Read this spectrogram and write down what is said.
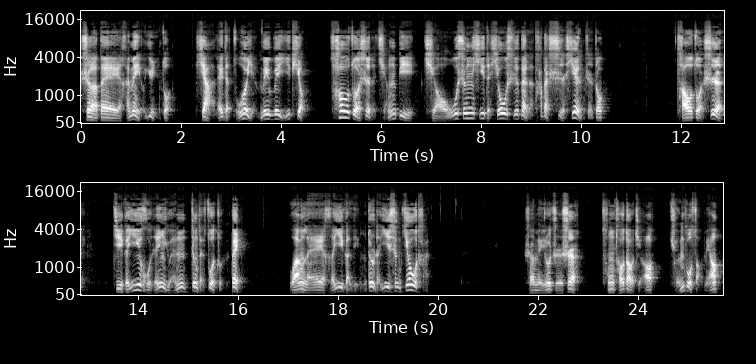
设备还没有运作，夏雷的左眼微微一跳，操作室的墙壁悄无声息地消失在了他的视线之中。操作室里。几个医护人员正在做准备，王磊和一个领队的医生交谈。上面有指示，从头到脚全部扫描。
